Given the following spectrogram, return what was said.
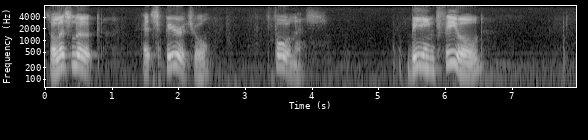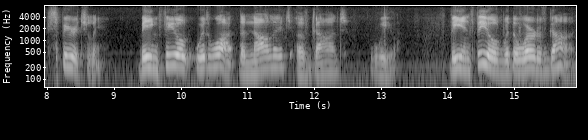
So let's look at spiritual fullness. Being filled spiritually. Being filled with what? The knowledge of God's will. Being filled with the Word of God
